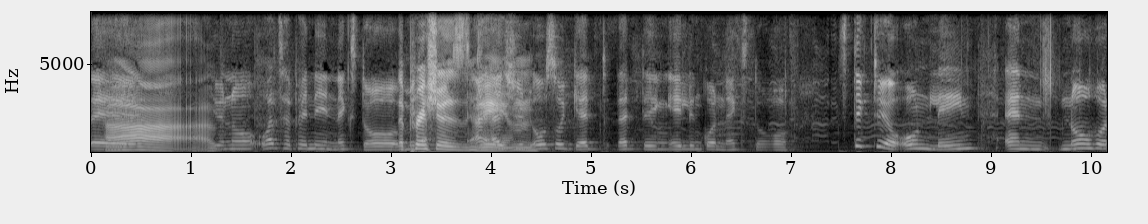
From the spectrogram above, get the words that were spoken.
Uh, Ah. you know what's happening next door. The Me- pressures, I, I yeah, should also get that thing a linko next door. Stick to your own lane and no hore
